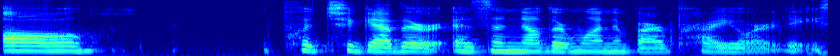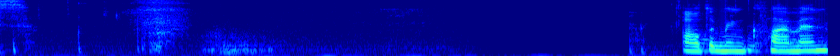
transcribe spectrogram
all put together as another one of our priorities. Alderman Clemons?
